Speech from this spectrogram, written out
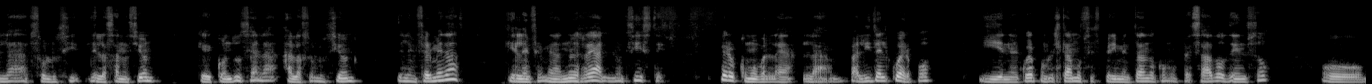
la, de la sanación que conduce a la, a la, solución de la enfermedad, que la enfermedad no es real, no existe, pero como la, la valida el cuerpo y en el cuerpo lo estamos experimentando como pesado, denso o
